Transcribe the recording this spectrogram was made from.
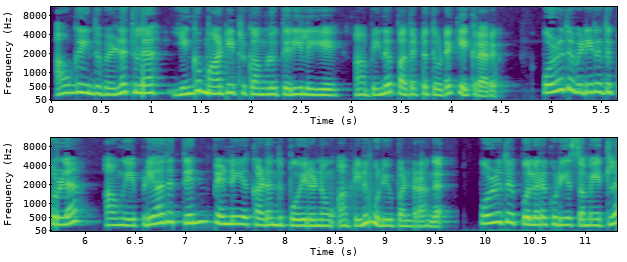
அவங்க இந்த வெள்ளத்துல எங்க மாட்டிட்டு இருக்காங்களோ தெரியலையே அப்படின்னு பதட்டத்தோட கேட்குறாரு பொழுது விடிறதுக்குள்ள அவங்க எப்படியாவது தென் பெண்ணைய கடந்து போயிடணும் அப்படின்னு முடிவு பண்றாங்க. பொழுது புலரக்கூடிய சமயத்துல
